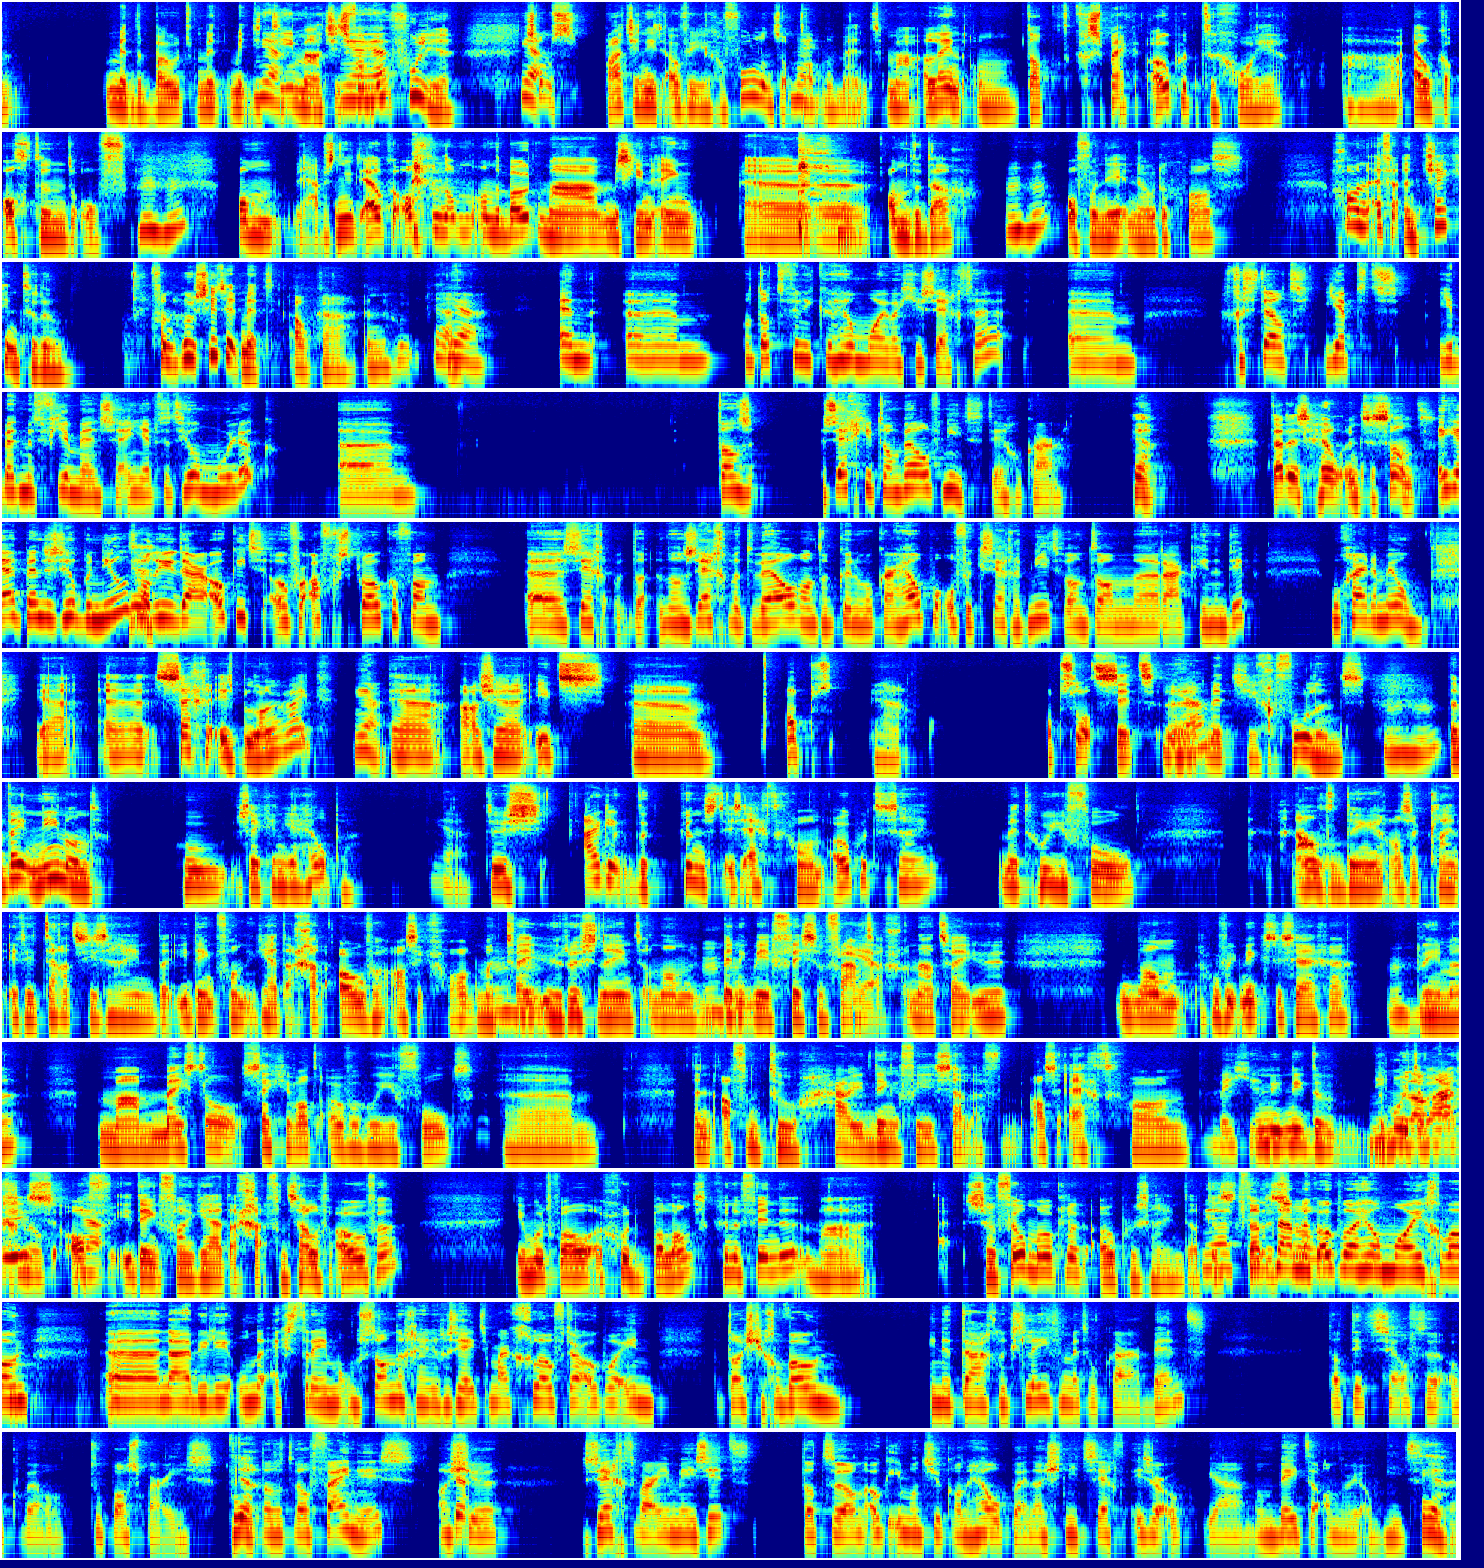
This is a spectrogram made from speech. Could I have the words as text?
met de boot, met, met je Ja. teammaatjes. Ja, van hoe voel je? Soms praat je niet over je gevoelens op Nee. dat moment. Maar alleen om dat gesprek open te gooien. uh, elke ochtend of Mhm. om... Ja, is niet elke ochtend om, on de boot. Maar misschien één uh, om de dag. Mhm. Of wanneer het nodig was. Gewoon even een check-in te doen. Van hoe zit het met elkaar? En hoe, ja. Ja, en ehm, want dat vind ik heel mooi wat je zegt. Hè? Ehm, gesteld, je, hebt het, je bent met vier mensen en je hebt het heel moeilijk. ehm, dan zeg je het dan wel of niet tegen elkaar? ja. Dat is heel interessant. En jij bent dus heel benieuwd. Ja. Hadden jullie daar ook iets over afgesproken van... eh, zeg, dan- zeggen we het wel, want dan kunnen we elkaar helpen. Of ik zeg het niet, want dan eh, raak ik in een dip. Hoe ga je daarmee om? Ja, eh, zeggen is belangrijk. Ja, Ja, als je iets eh, op, ja, op slot zit eh, Ja. met je gevoelens, Mhm. dan weet niemand hoe ze kan je helpen. ja. Dus eigenlijk de kunst is echt gewoon open te zijn met hoe je voelt. Een aantal dingen als er kleine irritatie zijn, dat je denkt van ja, dat gaat over als ik gewoon maar twee uur rust neemt en dan ben ik weer fris en fruitig na twee uur. Dan hoef ik niks te zeggen. Prima. Maar meestal zeg je wat over hoe je voelt. Ehm, en af en toe hou je dingen voor jezelf. Als echt gewoon beetje niet, niet de, moeite waard is. genoeg, Of ja. je denkt van ja, dat gaat vanzelf over. Je moet wel een goede balans kunnen vinden. Maar zoveel mogelijk open zijn. Dat Ja, is, ik vind dat het is namelijk wel- ook wel heel mooi. Gewoon Eh, nou hebben jullie onder extreme omstandigheden gezeten. Maar ik geloof daar ook wel in dat als je gewoon in het dagelijks leven met elkaar bent, dat ditzelfde ook wel toepasbaar is. Ja. Dat het wel fijn is als je zegt waar je mee zit, dat dan ook iemand je kan helpen. En als je het niet zegt, is er ook, ja, dan weet de ander je ook niet. Ja. Eh,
